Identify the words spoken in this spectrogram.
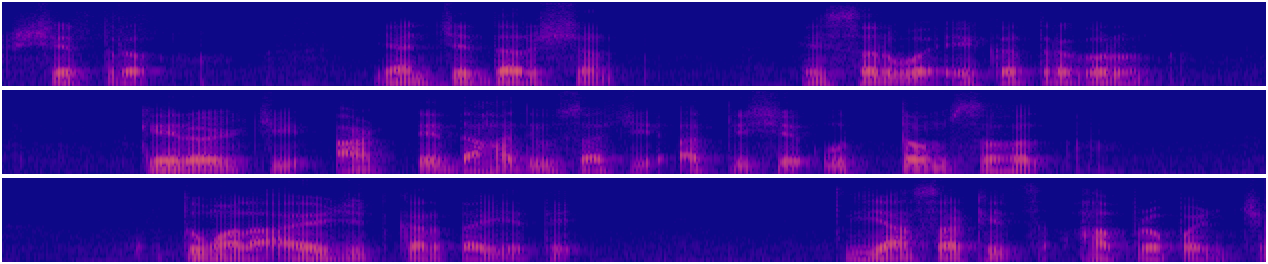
क्षेत्र यांचे दर्शन हे सर्व एकत्र करून केरळची आठ ते दहा दिवसाची अतिशय उत्तम सहल तुम्हाला आयोजित करता येते. यासाठीच हा प्रपंच.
